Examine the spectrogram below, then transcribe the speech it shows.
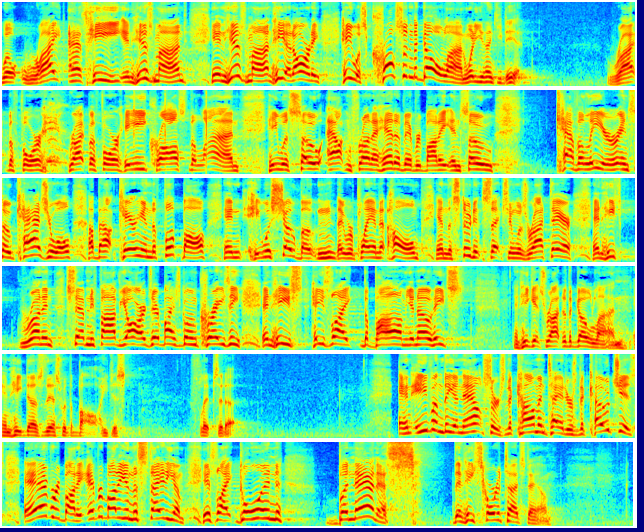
Well, right as he, in his mind, in his mind, he had already, he was crossing the goal line. What do you think he did? Right before, right before he crossed the line, he was so out in front ahead of everybody and so cavalier and so casual about carrying the football. And he was showboating. They were playing at home, and the student section was right there. And he's running 75 yards. Everybody's going crazy. And he's, he's like the bomb, you know, he's, And he gets right to the goal line and he does this with the ball. He just flips it up. And even the announcers, the commentators, the coaches, everybody, everybody in the stadium is like going bananas that he scored a touchdown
